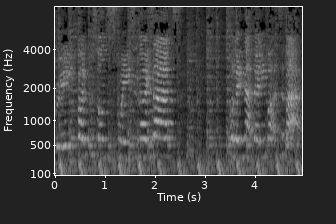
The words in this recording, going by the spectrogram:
Really focus on squeezing those abs, pulling that belly button to back.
